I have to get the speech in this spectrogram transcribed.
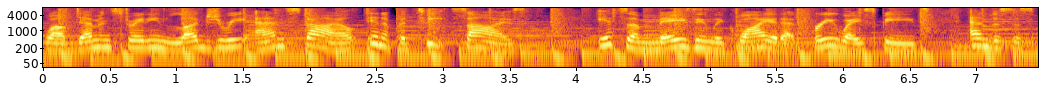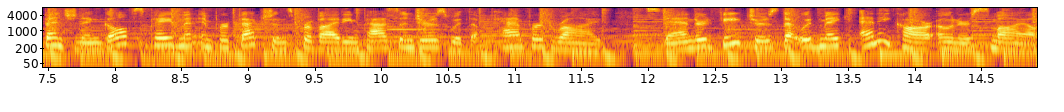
while demonstrating luxury and style in a petite size. It's amazingly quiet at freeway speeds, and the suspension engulfs pavement imperfections, providing passengers with a pampered ride. Standard features that would make any car owner smile.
